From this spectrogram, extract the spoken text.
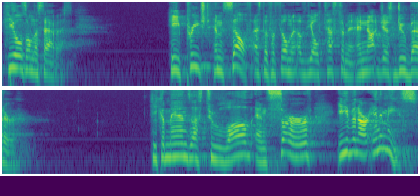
heals on the Sabbath. He preached himself as the fulfillment of the Old Testament and not just do better. He commands us to love and serve even our enemies.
